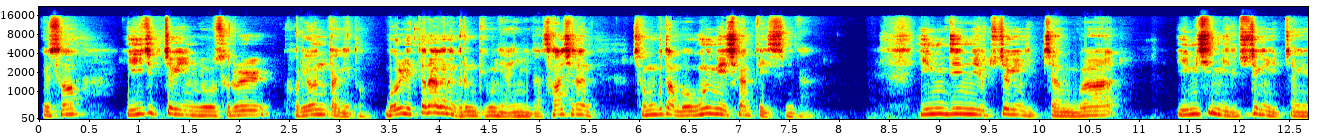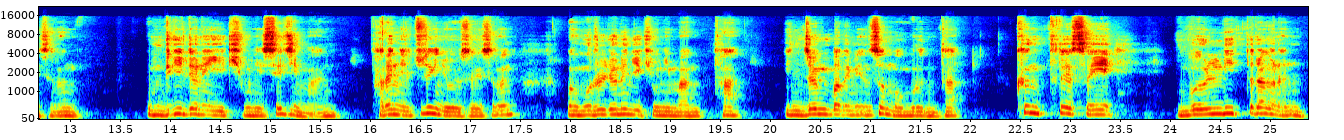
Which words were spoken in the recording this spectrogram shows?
그래서 이직적인 요소를 고려한다 해도 멀리 떠나가는 그런 기운이 아닙니다. 사실은 전부 다 머금의 시간대에 있습니다. 임진일주적인 입장과 임신일주적인 입장에서는 움직이려는 이 기운이 세지만 다른 일주적인 요소에서는 머무르려는 이 기운이 많다. 인정받으면서 머무른다. 큰 틀에서의 멀리 떠나가는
